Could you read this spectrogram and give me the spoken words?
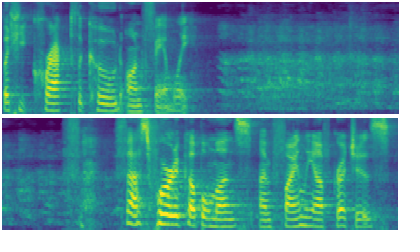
but he cracked the code on family. Fast forward a couple months, I'm finally off crutches,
